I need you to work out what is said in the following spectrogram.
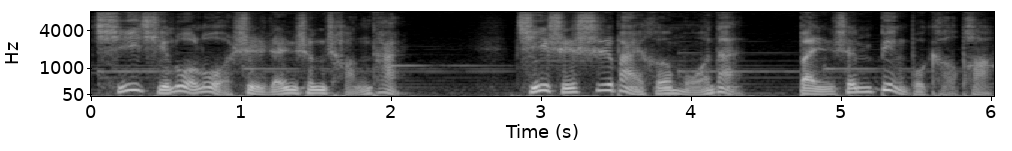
起起落落是人生常态，其实失败和磨难本身并不可怕，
